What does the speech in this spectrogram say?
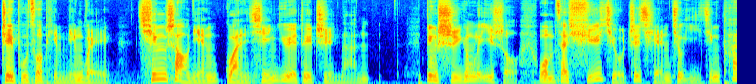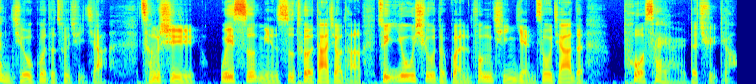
这部作品名为《青少年管弦乐队指南》，并使用了一首我们在许久之前就已经探究过的作曲家，曾是威斯敏斯特大教堂最优秀的管风琴演奏家的珀塞尔的曲调。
